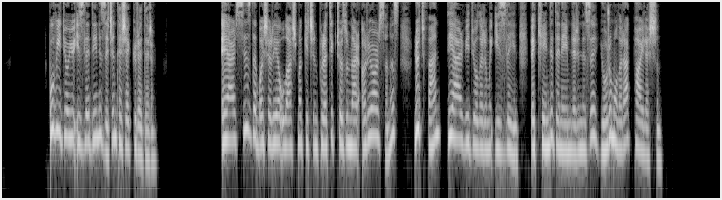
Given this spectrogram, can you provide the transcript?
Bu videoyu izlediğiniz için teşekkür ederim. Eğer siz de başarıya ulaşmak için pratik çözümler arıyorsanız lütfen diğer videolarımı izleyin ve kendi deneyimlerinizi yorum olarak paylaşın.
